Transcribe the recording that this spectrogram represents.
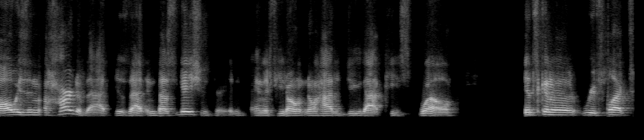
always in the heart of that is that investigation period. And if you don't know how to do that piece well it's going to reflect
